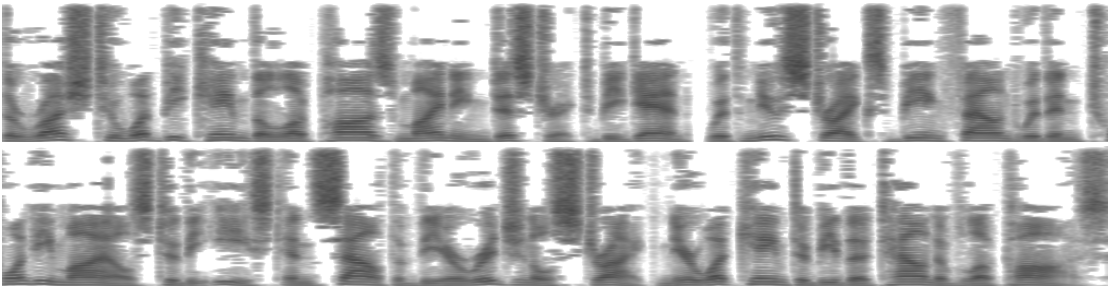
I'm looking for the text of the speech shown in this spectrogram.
The rush to what became the La Paz mining district began, with new strikes being found within 20 miles to the east and south of the original strike near what came to be the town of La Paz.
